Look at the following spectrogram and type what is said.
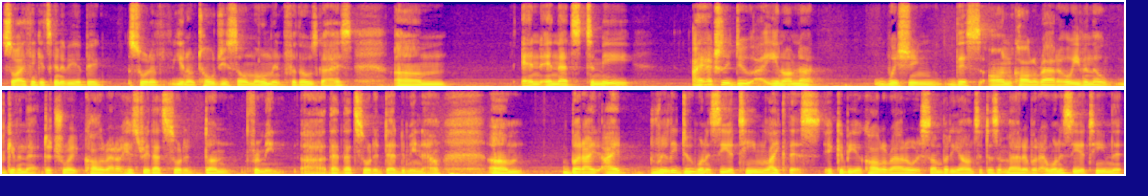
so I think it's going to be a big sort of, you know, told you so moment for those guys. Um, and and that's to me, I actually do, you know, I'm not wishing this on Colorado, even though given that Detroit Colorado history, that's sort of done for me. Uh, that that's sort of dead to me now. Um, but I I really do want to see a team like this. It could be a Colorado or somebody else. It doesn't matter. But I want to see a team that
